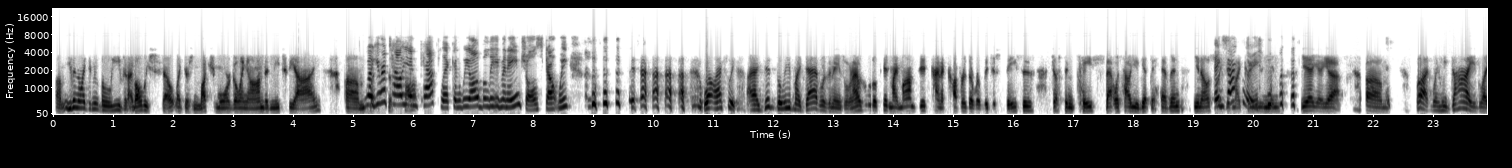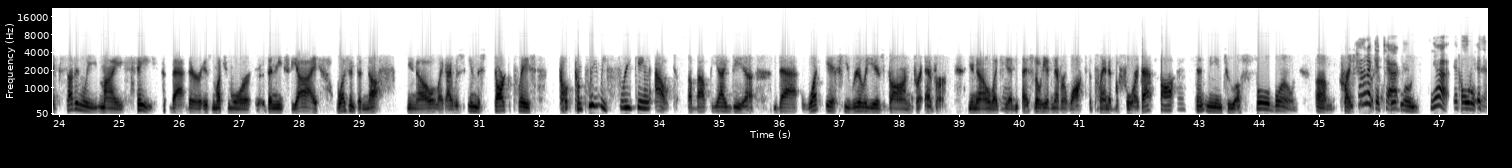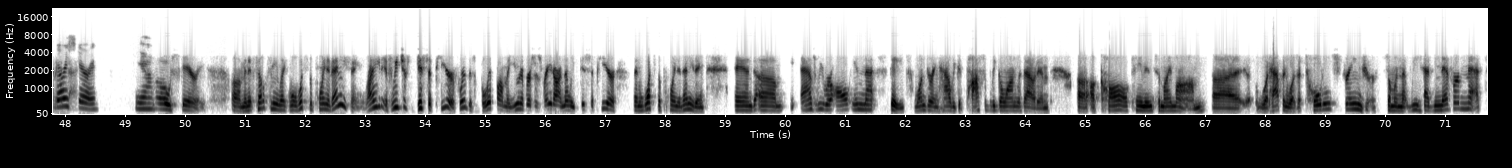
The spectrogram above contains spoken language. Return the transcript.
um, even though I didn't believe it, I've always felt like there's much more going on than meets the eye. Um, well you're italian thought- catholic and we all believe in angels don't we well, actually, I did believe my dad was an angel. When I was a little kid, my mom did kind of cover the religious bases just in case that was how you get to heaven, you know? So I did my Exactly. communion. yeah, yeah, yeah. Um, but when he died, like suddenly my faith that there is much more than meets the eye wasn't enough. You know, like I was in this dark place, co- completely freaking out about the idea that what if he really is gone forever? You know, like he had, as though he had never walked the planet before. That thought sent me into a full blown um, crisis, Panic attack. yeah it's Total it's very attack. scary yeah so scary. Um, and it felt to me like, well, what's the point of anything, right? If we just disappear, if we're this blip on the universe's radar and then we disappear, then what's the point of anything? And um, as we were all in that state, wondering how we could possibly go on without him, uh, a call came into my mom. Uh, what happened was a total stranger, someone that we had never met,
